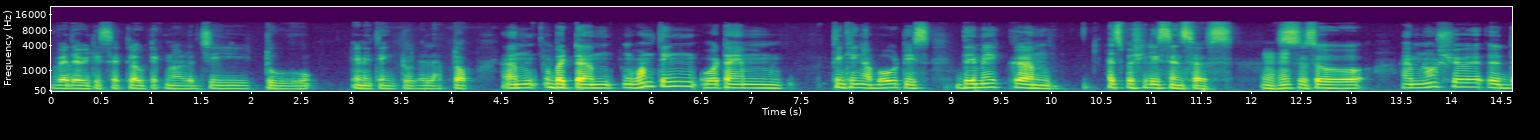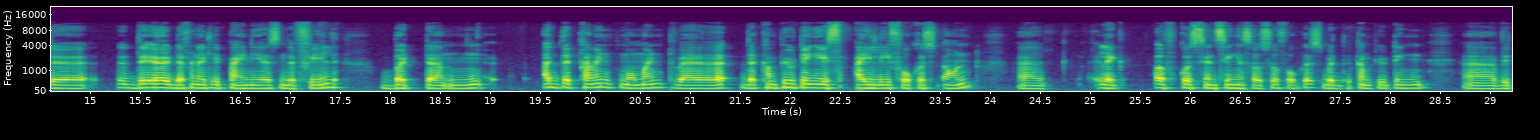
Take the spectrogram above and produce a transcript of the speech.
whether it is a cloud technology to anything to a laptop. Um, but um, one thing what I'm thinking about is they make um, especially sensors. So, so I'm not sure the they are definitely pioneers in the field, but um, at the current moment where the computing is highly focused on, uh, like of course sensing is also focused, but the computing uh, with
